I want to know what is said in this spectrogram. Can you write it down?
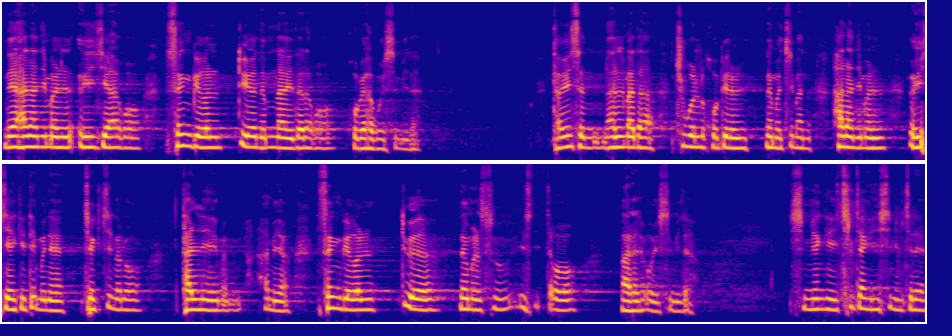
내 하나님을 의지하고 성벽을 뛰어넘나이다라고 고백하고 있습니다. 다윗은 날마다 죽을 고비를 넘었지만 하나님을 의지했기 때문에 적진으로 달리하며 성벽을 뛰어넘을 수 있다고 말하고 있습니다. 신명기 7장 21절에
